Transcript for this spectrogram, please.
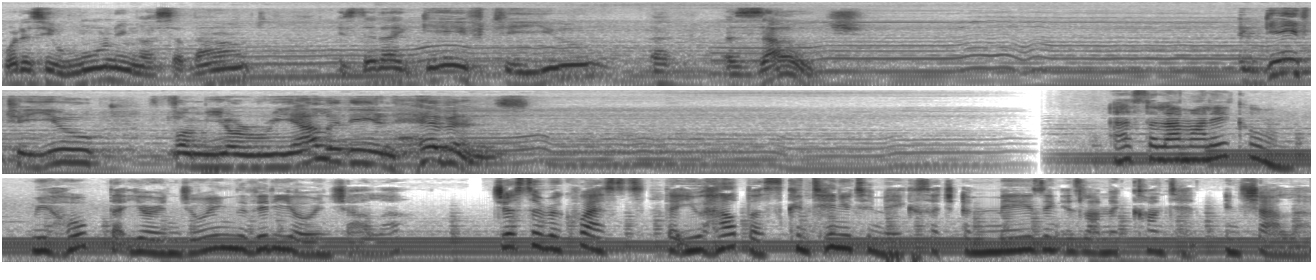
What is He warning us about is that I gave to you a, a zawj. I gave to you from your reality in heavens Assalamu alaikum. We hope that you're enjoying the video inshaAllah. Just a request that you help us continue to make such amazing Islamic content inshaAllah.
